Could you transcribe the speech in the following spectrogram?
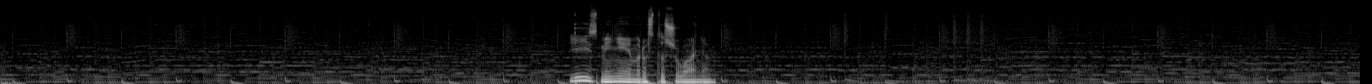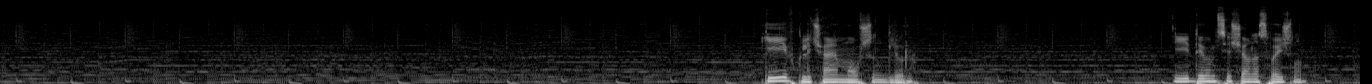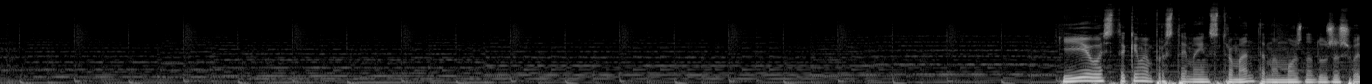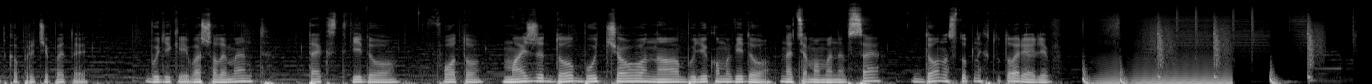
І змінюємо розташування. І включаємо Motion Blur. І дивимося, що в нас вийшло. І ось такими простими інструментами можна дуже швидко причепити будь-який ваш елемент, текст, відео, фото, майже до будь-чого на будь-якому відео. На цьому в мене все. До наступних туторіалів.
